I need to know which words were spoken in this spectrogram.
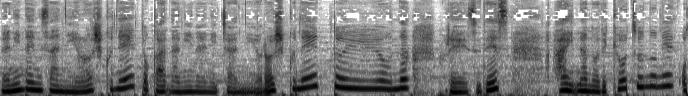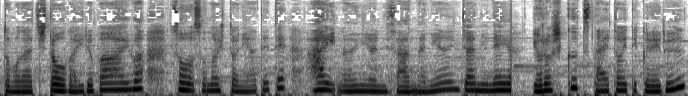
何々さんによろしくねとか、何々ちゃんによろしくねというようなフレーズです。はい、なので共通のね、お友達等がいる場合は、そう、その人に当てて、はい、何々さん、何々ちゃんにね、よろしく伝えといてくれる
